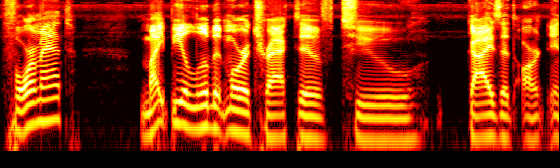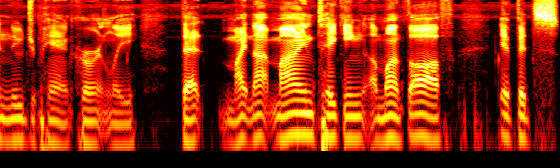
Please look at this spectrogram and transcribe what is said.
format might be a little bit more attractive to guys that aren't in New Japan currently that might not mind taking a month off if it's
